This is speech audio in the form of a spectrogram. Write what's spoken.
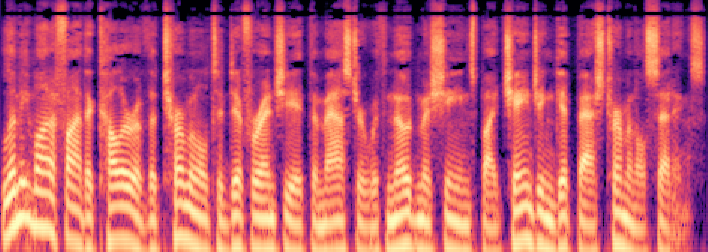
Let me modify the color of the terminal to differentiate the master with node machines by changing git bash terminal settings.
